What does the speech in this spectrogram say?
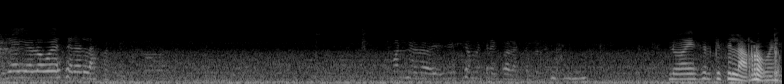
Mira, yo lo voy a hacer en la fácil. Bueno, no, de hecho me traigo la cámara. No es el que se la roben.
